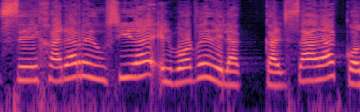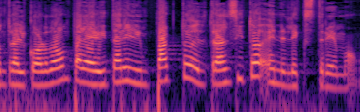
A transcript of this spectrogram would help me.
se dejará reducida el borde de la calzada contra el cordón para evitar el impacto del tránsito en el extremo.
